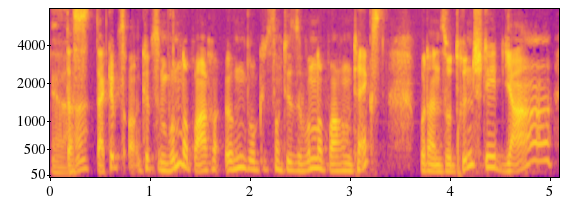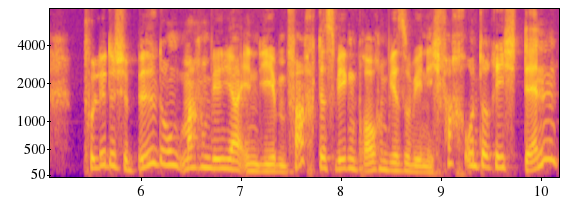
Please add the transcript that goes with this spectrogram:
Ja. Das, da gibt's gibt's ein wunderbarer, irgendwo gibt's noch diese wunderbaren Text, wo dann so drin steht, ja, politische Bildung machen wir ja in jedem Fach, deswegen brauchen wir so wenig Fachunterricht, denn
